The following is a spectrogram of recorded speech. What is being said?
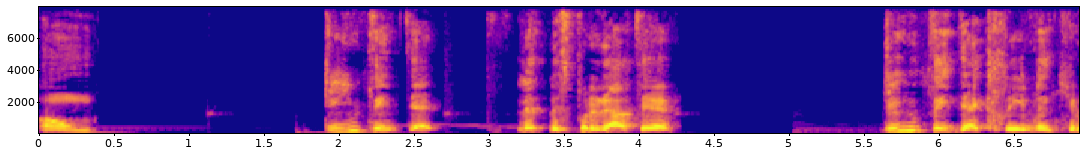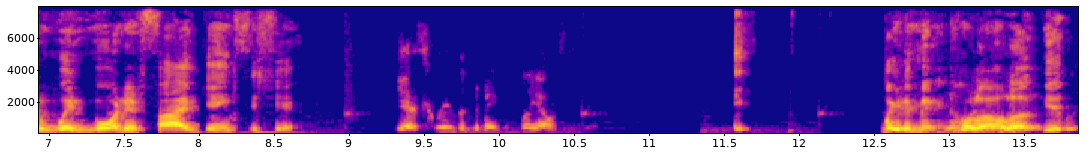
Um, do you think that? Let, let's put it out there. Do you think that Cleveland can win more than five games this year? Yes, Cleveland can make the playoffs. Wait a minute. Hold on. Hold on.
